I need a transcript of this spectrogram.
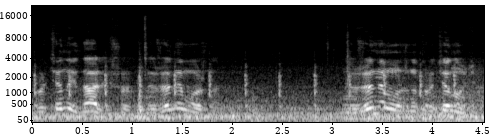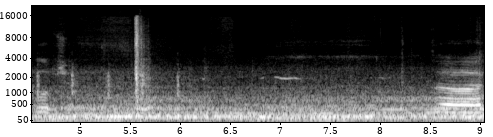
Протяни далі, що, невже не можна? Невже не можна протягнути, хлопче? Так.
